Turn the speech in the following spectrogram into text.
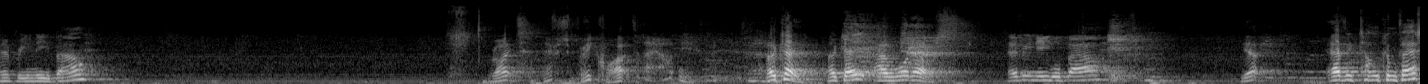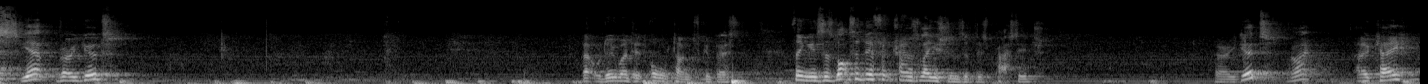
Every knee bow. Right. Everyone's very quiet today, aren't you? Okay. Okay. And what else? Every knee will bow. Yep. Every tongue confess? Yep, very good. That will do, won't it? All tongues confess. Thing is, there's lots of different translations of this passage. Very good, right? Okay.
